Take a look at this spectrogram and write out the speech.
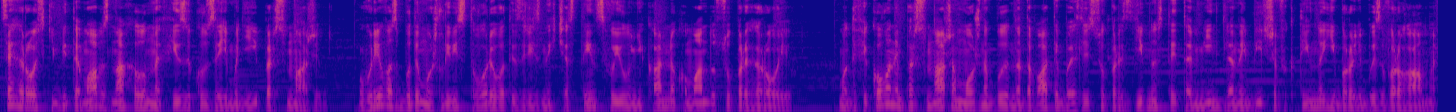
Це геройський бітемап з нахилом на фізику взаємодії персонажів. У грі у вас буде можливість створювати з різних частин свою унікальну команду супергероїв. Модифікованим персонажам можна буде надавати безліч суперздібностей та мін для найбільш ефективної боротьби з ворогами.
